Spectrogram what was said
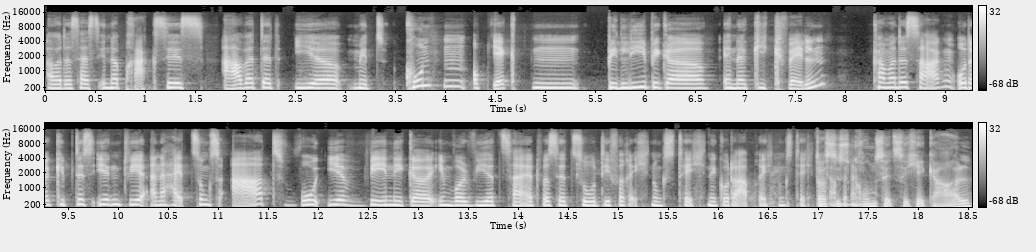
Aber das heißt, in der Praxis arbeitet ihr mit Kunden, Objekten, beliebiger Energiequellen Kann man das sagen? Oder gibt es irgendwie eine Heizungsart, wo ihr weniger involviert seid, was jetzt so die Verrechnungstechnik oder Abrechnungstechnik Das anbelangt? ist grundsätzlich egal,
